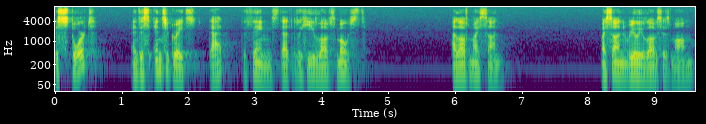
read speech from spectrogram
distort, and disintegrates that the things that He loves most. I love my son. My son really loves his mom,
